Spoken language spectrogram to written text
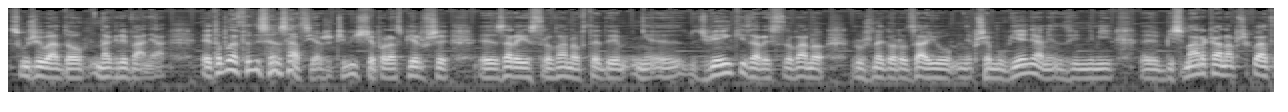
służyła do nagrywania. E, To była wtedy sensacja. Rzeczywiście po raz pierwszy e, zarejestrowano wtedy dźwięki, zarejestrowano różnego rodzaju przemówienia, między innymi Bismarcka na przykład.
